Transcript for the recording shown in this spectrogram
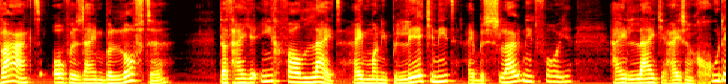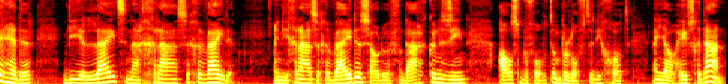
waakt over zijn belofte, dat hij je in ieder geval leidt. Hij manipuleert je niet, hij besluit niet voor je, hij leidt je. Hij is een goede herder die je leidt naar grazige weiden. En die grazige weiden zouden we vandaag kunnen zien als bijvoorbeeld een belofte die God aan jou heeft gedaan.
